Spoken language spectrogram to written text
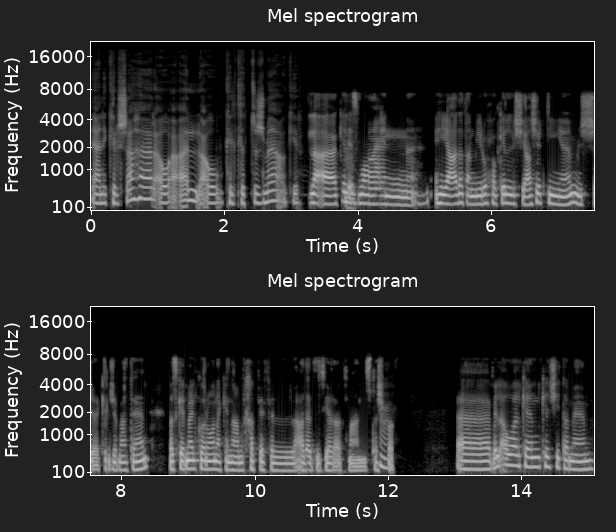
يعني كل شهر أو أقل أو كل ثلاث جماع كيف؟ لا كل أسبوعين. هي عادة بيروحوا كل شي 10 أيام مش كل جمعتين. بس كرمال كورونا كنا عم نخفف عدد الزيارات مع المستشفى. آه بالأول كان كل شيء تمام.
